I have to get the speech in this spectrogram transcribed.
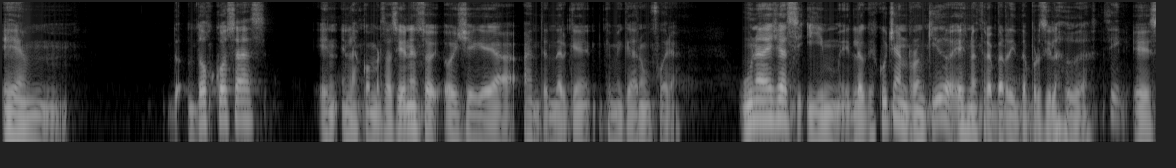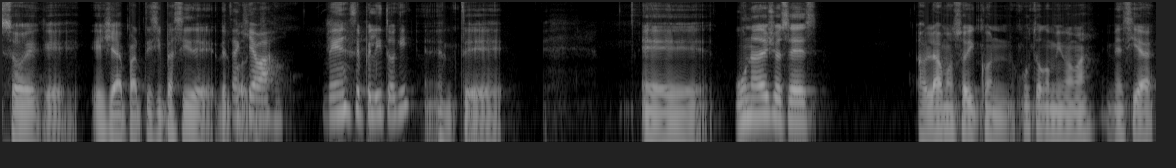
Em, do- dos cosas en, en las conversaciones hoy, hoy llegué a, a entender que, que me quedaron fuera. Una de ellas, y lo que escuchan ronquido, es nuestra perrita, por si las dudas. Sí. Es Zoe, que ella participa así de- del Está aquí podcast. abajo. ¿Ven ese pelito aquí? Este, eh, uno de ellos es, hablábamos hoy con, justo con mi mamá, y me decía,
